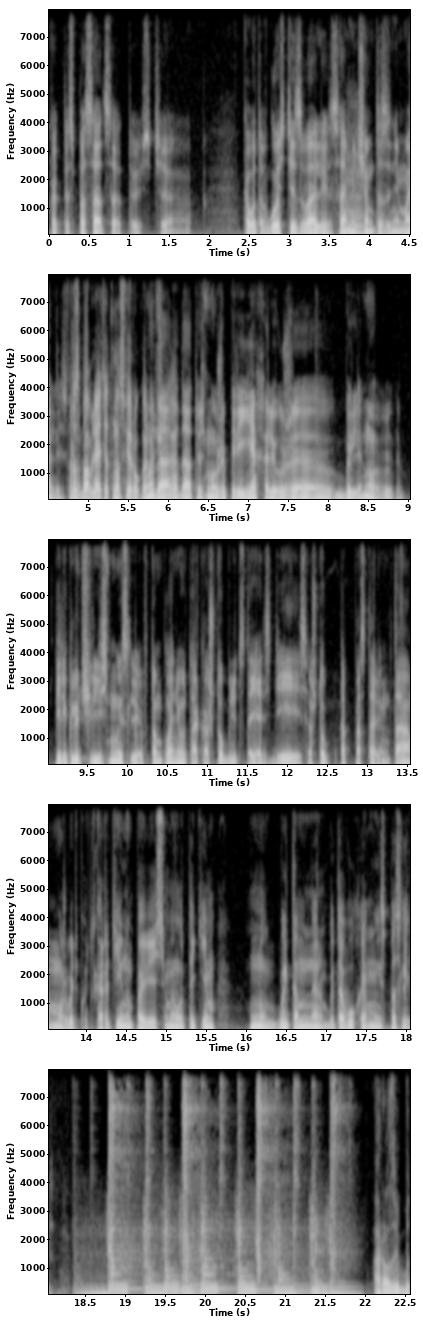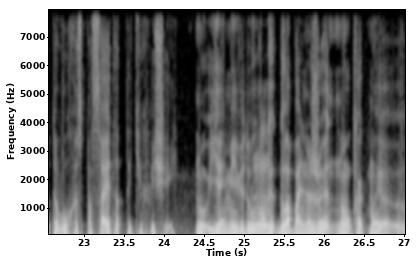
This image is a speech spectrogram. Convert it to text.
как-то спасаться, то есть э, кого-то в гости звали, сами Мгм. чем-то занимались. там. Разбавлять атмосферу, короче, ну да, да, да, то есть мы уже переехали, уже были, ну, переключились мысли в том плане вот так, а что будет стоять здесь, а что та- поставим там, может быть, какую-то картину повесим, и вот таким, ну, бытом, наверное, бытовухой мы и спаслись. А разве бытовуха спасает от таких вещей? Ну, я имею в виду, Ну- глобально же, ну, как мы э,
